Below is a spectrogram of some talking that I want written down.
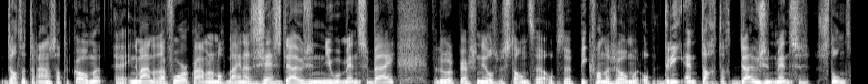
dat het eraan zat te komen. Eh, in de maanden daarvoor kwamen er nog bijna 6000 nieuwe mensen bij. Waardoor het personeelsbestand eh, op de piek van de zomer op 83.000 mensen stond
